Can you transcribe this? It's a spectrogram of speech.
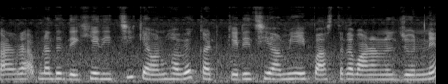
কারণ আপনাদের দেখিয়ে দিচ্ছি কেমনভাবে কাট, কেটেছি আমি এই পাস্তাটা বানানোর জন্যে।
